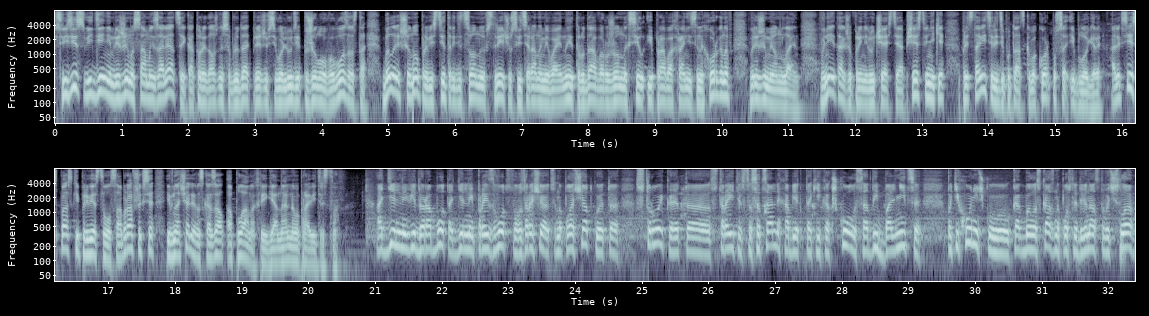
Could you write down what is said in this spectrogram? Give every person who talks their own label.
Speaker 1: В связи с введением режима самоизоляции, который должны соблюдать прежде всего люди пожилого возраста, было решено провести традиционную встречу с ветеранами войны, труда, вооруженных сил и правоохранительных органов в режиме онлайн. В ней также приняли участие общественники, представители депутатского корпуса и блогеры. Алексей Спасский приветствовал собравшихся и вначале рассказал о планах регионального правительства.
Speaker 2: Отдельные виды работ, отдельные производства возвращаются на площадку. Это стройка, это строительство социальных объектов, такие как школы, сады, больницы. Потихонечку, как было сказано, после 12 числа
